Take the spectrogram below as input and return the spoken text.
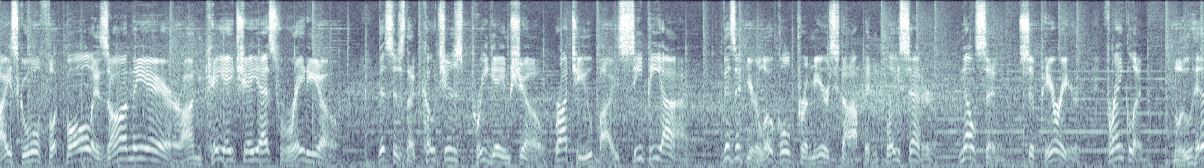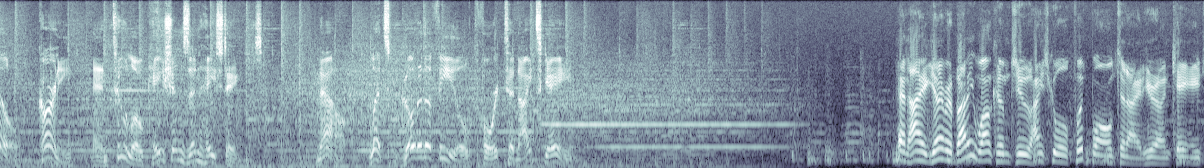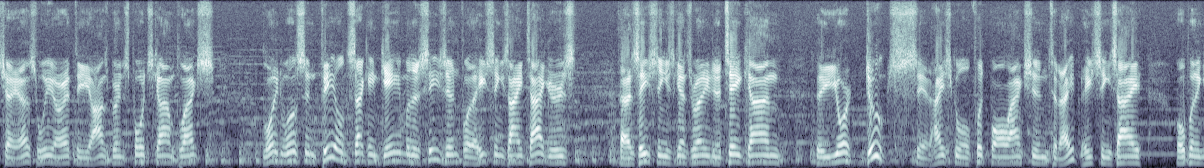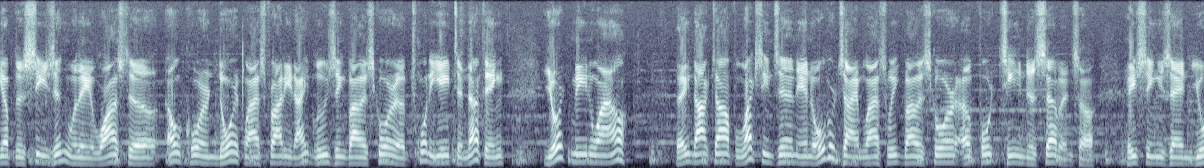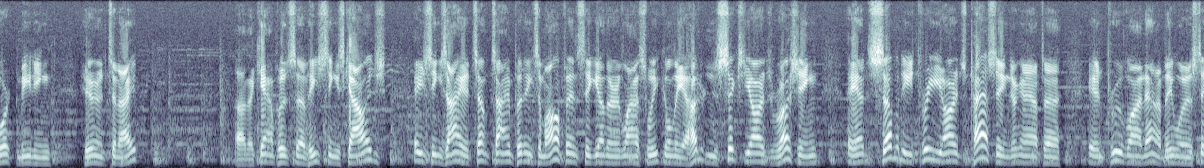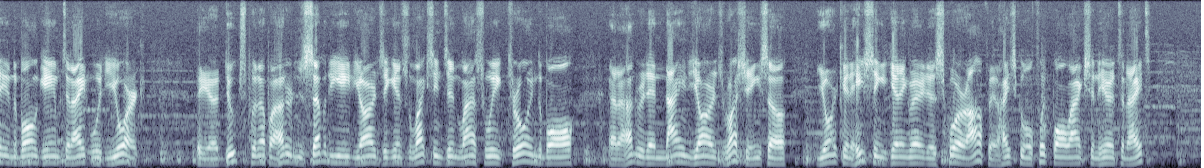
High school football is on the air on KHAS Radio. This is the Coach's Pregame Show, brought to you by CPI. Visit your local premier stop in Clay Center, Nelson, Superior, Franklin, Blue Hill, Kearney, and two locations in Hastings. Now, let's go to the field for tonight's game. And hi again, everybody. Welcome to high school football tonight here on KHAS. We are at the Osborne Sports Complex, Lloyd Wilson Field, second game of the season for the Hastings High Tigers as Hastings gets ready to take on the York Dukes in high school football action tonight. Hastings High opening up the season with a loss to Elkhorn North last Friday night, losing by a score of 28 to nothing. York, meanwhile, they knocked off Lexington in overtime last week by the score of 14 to 7. So Hastings and York meeting here tonight on the campus of Hastings College. Hastings High had some time putting some offense together last week, only 106 yards rushing. They had 73 yards passing. They're going to have to improve on that if they want to stay in the ball game tonight with York. The uh, Dukes put up 178 yards against Lexington last week, throwing the ball at 109 yards rushing. So York and Hastings getting ready to square off in high school football action here tonight.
